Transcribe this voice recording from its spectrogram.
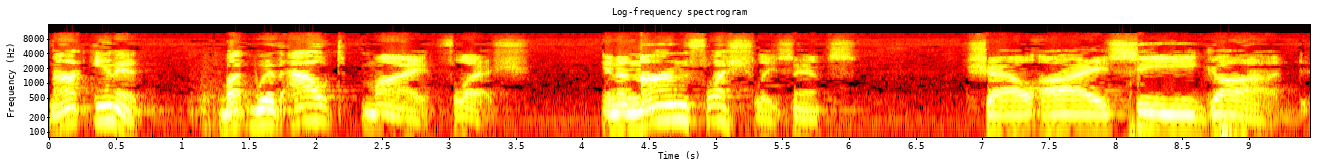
not in it, but without my flesh, in a non fleshly sense, shall I see God.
